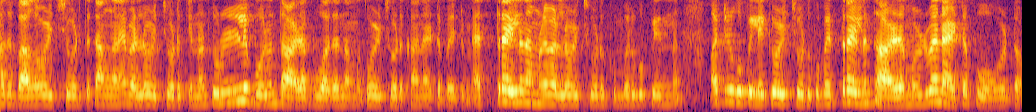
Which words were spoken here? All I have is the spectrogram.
അത് ഭാഗം ഒഴിച്ചു കൊടുത്തിട്ട് അങ്ങനെ വെള്ളം ഒഴിച്ചു കൊടുക്കണം. തുള്ളി പോലും താഴെ പോവാതെ നമുക്ക് ഒഴിച്ചു കൊടുക്കാനായിട്ട് പറ്റും. എത്രയിലും നമ്മൾ വെള്ളം ഒഴിച്ചു കൊടുക്കുമ്പോൾ ഒരു കുപ്പിയിൽ നിന്ന് മറ്റൊരു കുപ്പിയിലേക്ക് ഒഴിച്ചു കൊടുക്കുമ്പോൾ എത്രയിലും താഴെ മുഴുവനായിട്ട് പോകും കേട്ടോ.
